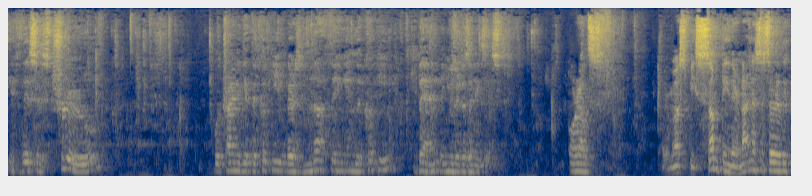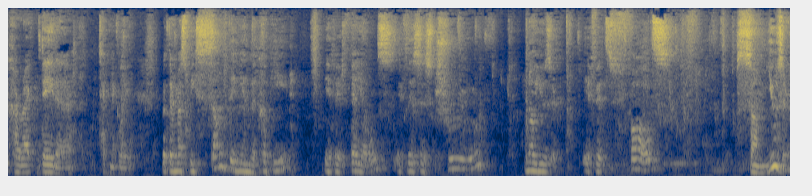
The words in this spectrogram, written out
If this is true, we're trying to get the cookie, there's nothing in the cookie, then the user doesn't exist. Or else there must be something there, not necessarily correct data, technically, but there must be something in the cookie if it fails. If this is true, no user. If it's false, some user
